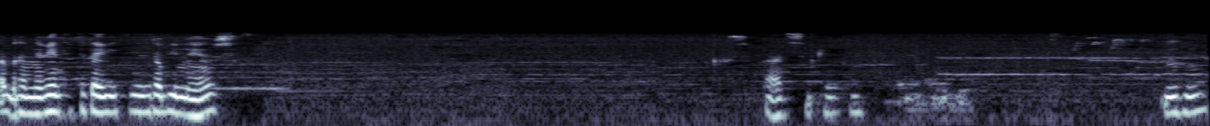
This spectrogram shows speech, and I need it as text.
Dobra, my więcej tutaj nic nie zrobimy już. Patrz, tylko. Mhm.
